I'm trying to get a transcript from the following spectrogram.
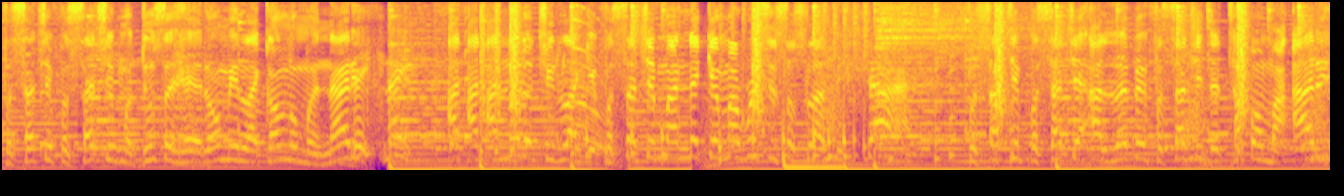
Versace, Versace, Medusa head on me like I'm Illuminati. I, I, I know that you like it. For Versace, my neck and my wrist is so sloppy. Versace, Versace, I love it. Versace, the top of my Audi.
